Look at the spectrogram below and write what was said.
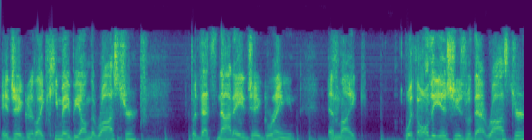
AJ Green, like he may be on the roster, but that's not AJ Green. And like with all the issues with that roster,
